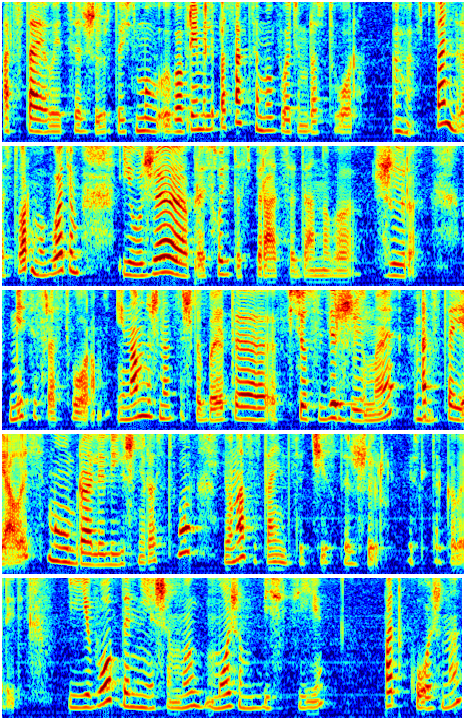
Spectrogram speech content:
отстаивается жир. То есть мы во время липосакции мы вводим раствор. Угу. Специальный раствор мы вводим, и уже происходит аспирация данного жира вместе с раствором. И нам нужно, чтобы это все содержимое угу. отстоялось. Мы убрали лишний раствор, и у нас останется чистый жир, если так говорить. И его в дальнейшем мы можем ввести подкожно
